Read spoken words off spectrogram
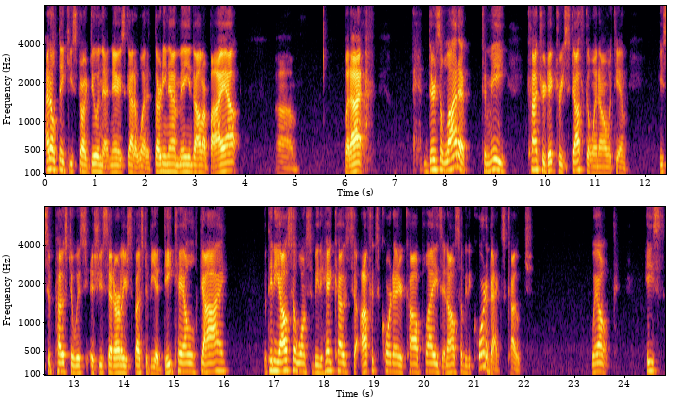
I don't think you start doing that now. He's got a what a thirty nine million dollar buyout. Um, but I there's a lot of to me contradictory stuff going on with him. He's supposed to, as you said earlier, supposed to be a detail guy but then he also wants to be the head coach, the offensive coordinator, call plays, and also be the quarterback's coach. Well, he's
